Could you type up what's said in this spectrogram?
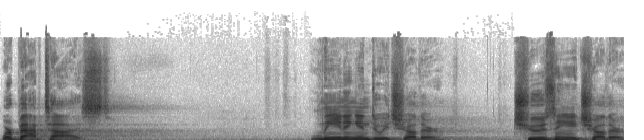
We're baptized leaning into each other, choosing each other,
